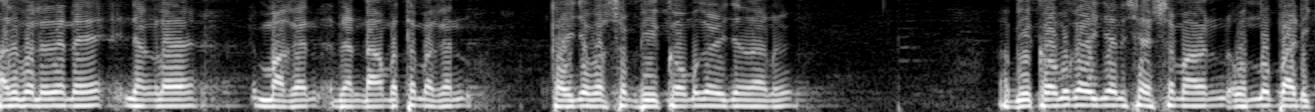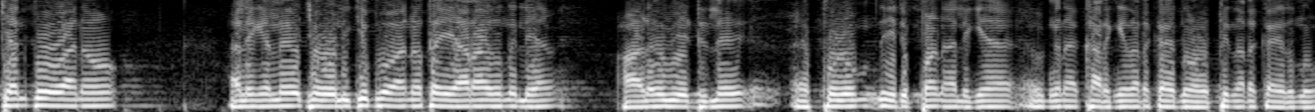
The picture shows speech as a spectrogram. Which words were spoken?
അതുപോലെ തന്നെ ഞങ്ങൾ മകൻ രണ്ടാമത്തെ മകൻ കഴിഞ്ഞ വർഷം ബി കോം കഴിഞ്ഞതാണ്. ബി കോം കഴിഞ്ഞതിന് ശേഷം അവൻ ഒന്ന് പഠിക്കാൻ പോകാനോ അല്ലെങ്കിൽ ജോലിക്ക് പോകാനോ തയ്യാറാകുന്നില്ല. ആൾ വീട്ടിൽ എപ്പോഴും ഇരിപ്പാണ്. അല്ലെങ്കിൽ ഇങ്ങനെ കറങ്ങി നടക്കായിരുന്നു ഉഴപ്പി നടക്കായിരുന്നു.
